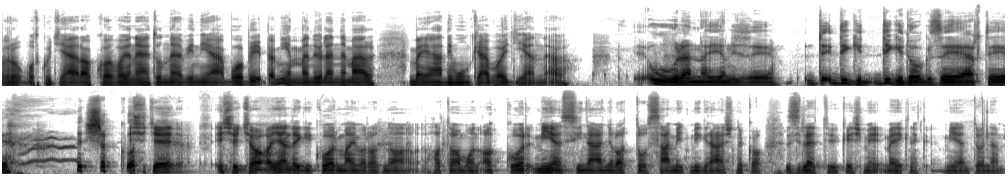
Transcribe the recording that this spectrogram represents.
robotkutyára, akkor vajon el tudná elvinni A-ból B-be? Milyen menő lenne már bejárni munkába egy ilyennel? Ú, lenne ilyen izé, Di- Digi, Digidog ZRT, és akkor... És, hogyha, és hogyha a jelenlegi kormány maradna hatalmon, akkor milyen színárnyalattól számít migránsnak az illetők, és mely- melyiknek milyentől nem?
